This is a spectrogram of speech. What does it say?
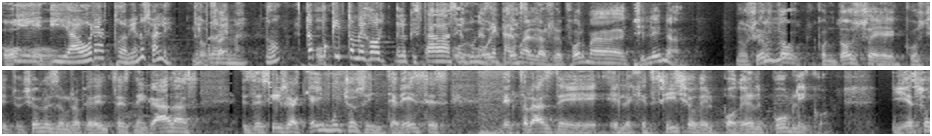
Y, ahora todavía no sale del problema, ¿no? Está un poquito mejor de lo que estaba hace algunas décadas. El tema de la reforma chilena, ¿no es cierto? Con dos eh, constituciones de referentes negadas. Es decir, aquí hay muchos intereses detrás del ejercicio del poder público. Y eso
